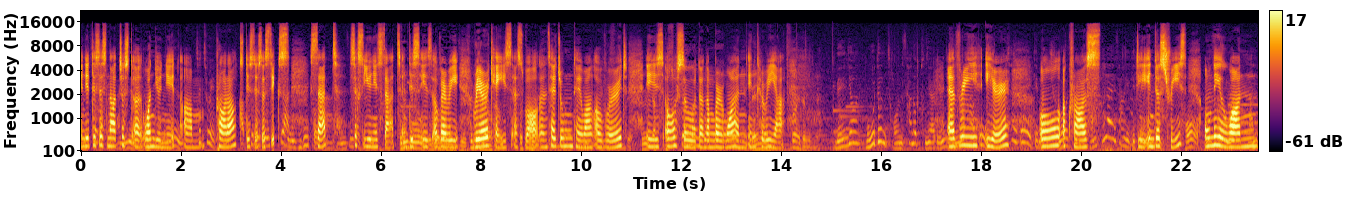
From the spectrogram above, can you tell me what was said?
And this is not just a one unit um, product. This is a six set, six unit set, and this is a very rare case as well. And Sejong Daewang Award is also the number one in Korea. Every year, all across the industries, only one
